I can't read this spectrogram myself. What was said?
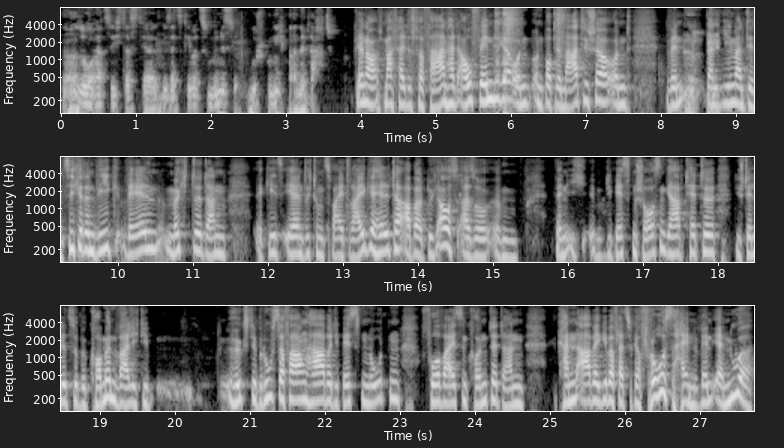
Ja, so hat sich das der Gesetzgeber zumindest ursprünglich mal gedacht. Genau, es macht halt das Verfahren halt aufwendiger und, und problematischer und wenn dann jemand den sicheren Weg wählen möchte, dann geht es eher in Richtung zwei, drei Gehälter, aber durchaus, also ähm, wenn ich die besten Chancen gehabt hätte, die Stelle zu bekommen, weil ich die höchste Berufserfahrung habe, die besten Noten vorweisen konnte, dann kann ein Arbeitgeber vielleicht sogar froh sein, wenn er nur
